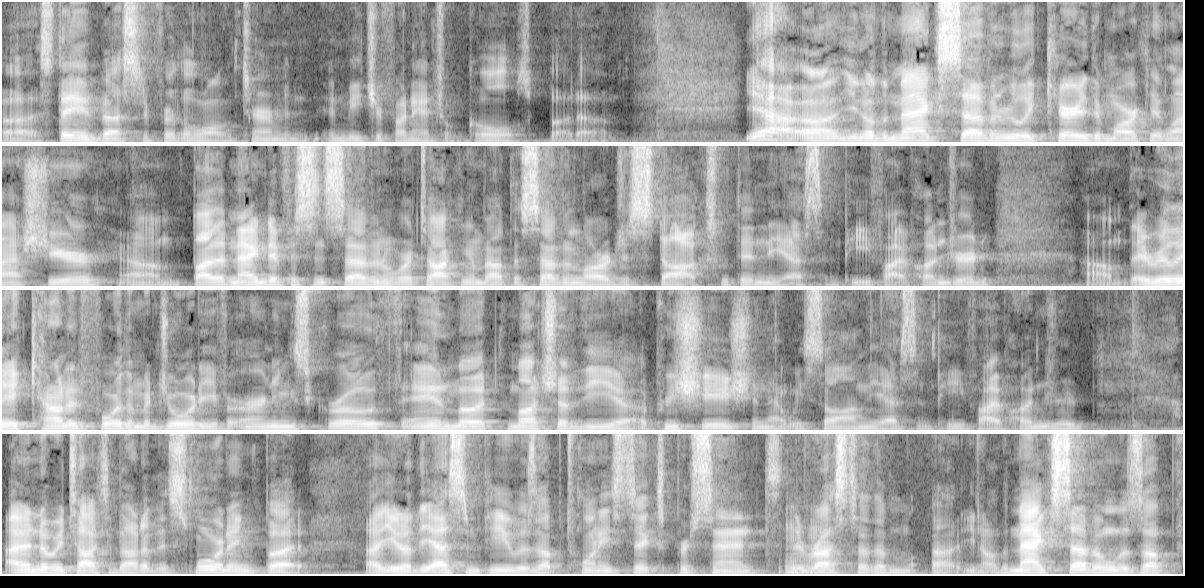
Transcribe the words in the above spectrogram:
uh, stay invested for the long term and, and meet your financial goals. But uh, yeah, uh, you know the Mag Seven really carried the market last year. Um, by the Magnificent Seven, we're talking about the seven largest stocks within the S and P 500. Um, they really accounted for the majority of earnings growth and much, much of the uh, appreciation that we saw in the S and P 500. I know we talked about it this morning, but uh, you know the S and P was up 26 percent. The rest of the uh, you know the Mag Seven was up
